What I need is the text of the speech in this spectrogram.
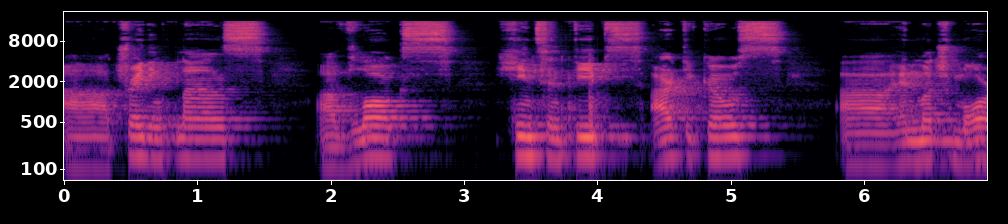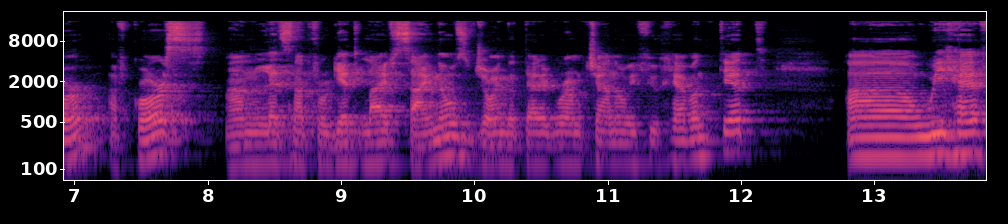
uh, trading plans, uh, vlogs, hints and tips, articles, uh, and much more, of course. And let's not forget live signals. Join the Telegram channel if you haven't yet. Uh, we have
